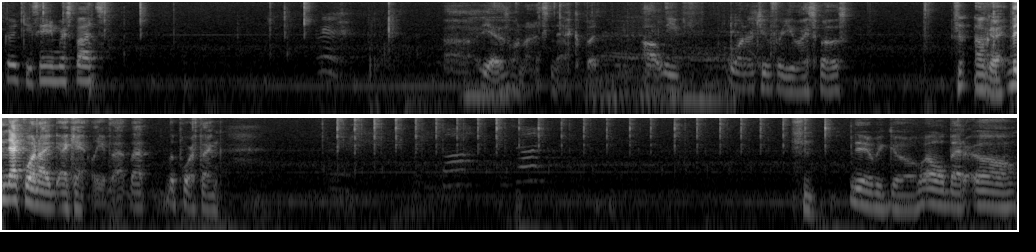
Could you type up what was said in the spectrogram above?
Good. Do you see any more spots? Uh, yeah, there's one on its neck, but I'll leave one or two for you, I suppose. okay. The neck one, I, I can't leave that. That the poor thing. There we go. All better. Oh,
